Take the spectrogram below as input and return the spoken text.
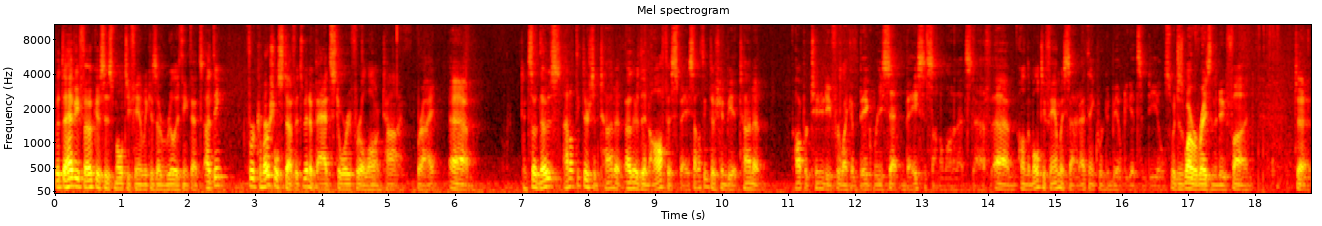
but the heavy focus is multifamily because I really think that's. I think for commercial stuff, it's been a bad story for a long time, right? Um, and so those, I don't think there's a ton of other than office space. I don't think there's going to be a ton of opportunity for like a big reset basis on a lot of that stuff. Um, on the multifamily side, I think we're going to be able to get some deals, which is why we're raising the new fund to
